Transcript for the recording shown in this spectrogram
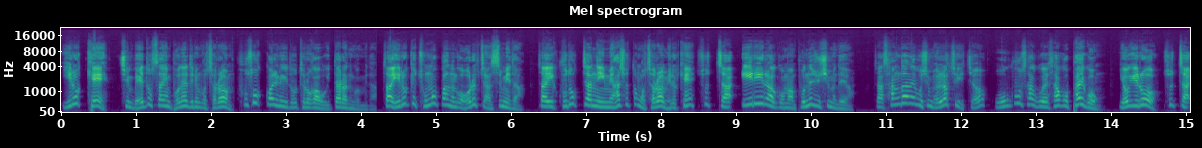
이렇게 지금 매도 사인 보내드린 것처럼 후속 관리도 들어가고 있다는 겁니다. 자, 이렇게 종목 받는 거 어렵지 않습니다. 자, 이 구독자님이 하셨던 것처럼 이렇게 숫자 1이라고만 보내주시면 돼요. 자, 상단에 보시면 연락처 있죠? 5949-4980. 여기로 숫자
